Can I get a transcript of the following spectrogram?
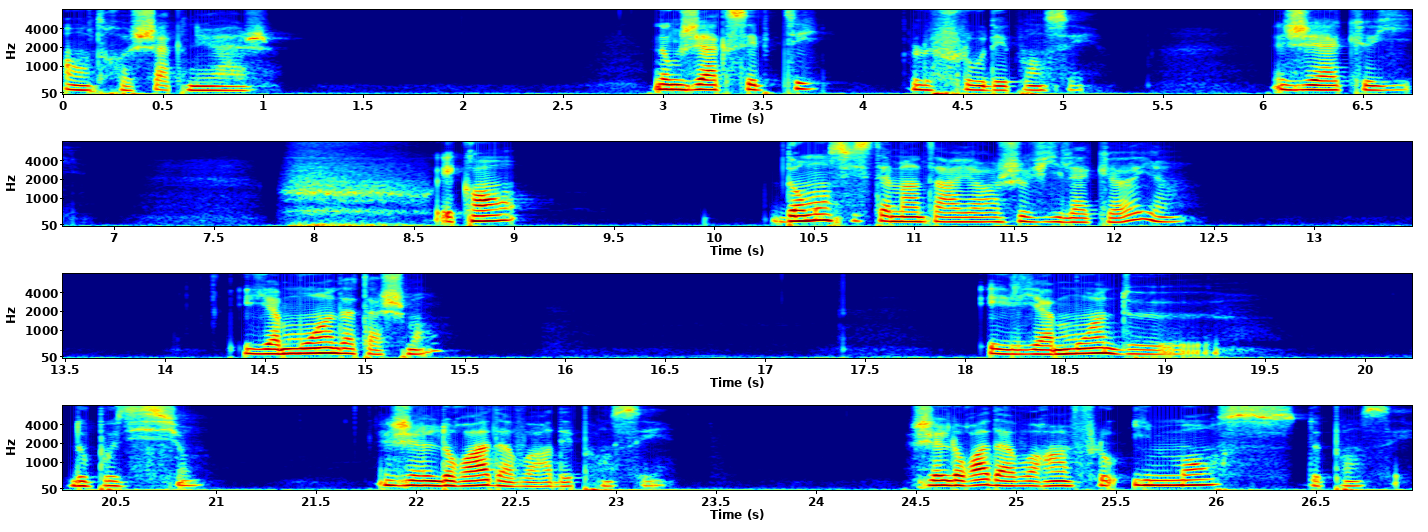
entre chaque nuage. Donc j'ai accepté le flot des pensées. J'ai accueilli. Et quand, dans mon système intérieur, je vis l'accueil, il y a moins d'attachement et il y a moins de d'opposition. J'ai le droit d'avoir des pensées. J'ai le droit d'avoir un flot immense de pensées.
